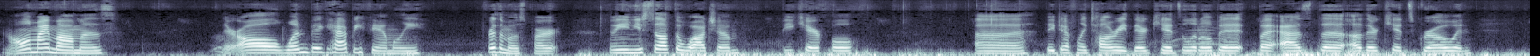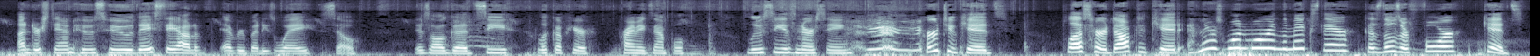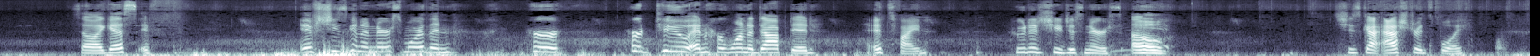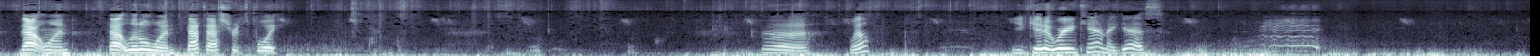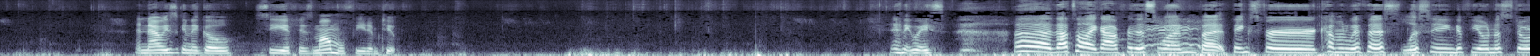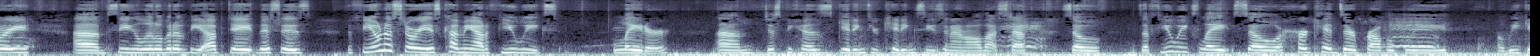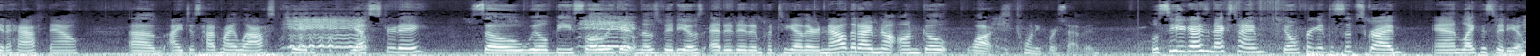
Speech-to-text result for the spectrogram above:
and all of my mamas, they're all one big happy family for the most part. I mean, you still have to watch them. Be careful. Uh, they definitely tolerate their kids a little bit, but as the other kids grow and understand who's who, they stay out of everybody's way. So it's all good. See, look up here. Prime example. Lucy is nursing her two kids plus her adopted kid, and there's one more in the mix there because those are four kids. So I guess if if she's gonna nurse more than her her two and her one adopted, it's fine. Who did she just nurse? Oh, she's got Astrid's boy. That one, that little one, that's Astrid's boy. Uh, well, you get it where you can, I guess. And now he's going to go see if his mom will feed him too. Anyways, uh, that's all I got for this one. But thanks for coming with us, listening to Fiona's story, um, seeing a little bit of the update. This is, the Fiona story is coming out a few weeks later um, just because getting through kidding season and all that stuff. So it's a few weeks late. So her kids are probably a week and a half now. Um, I just had my last kid yesterday. So we'll be slowly getting those videos edited and put together now that I'm not on Goat Watch 24-7. We'll see you guys next time. Don't forget to subscribe. and like this video.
